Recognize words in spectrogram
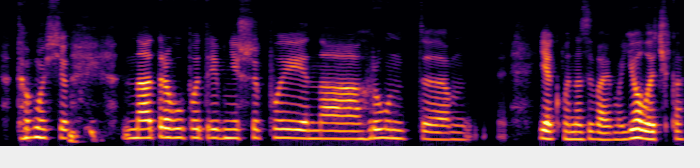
тому що на траву потрібні шипи, на ґрунт, ем, як ми називаємо, йолочка.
